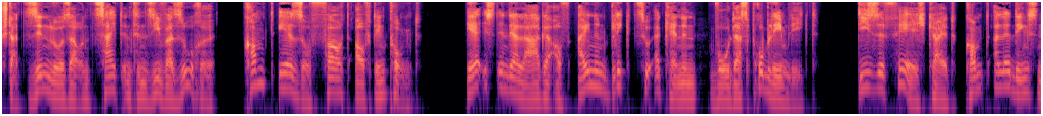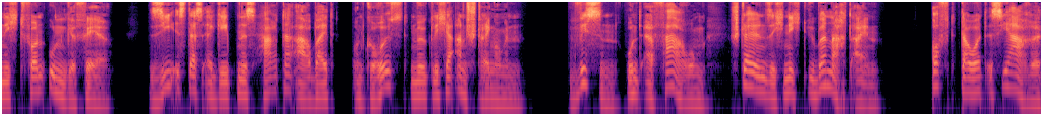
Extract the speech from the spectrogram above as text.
Statt sinnloser und zeitintensiver Suche kommt er sofort auf den Punkt. Er ist in der Lage, auf einen Blick zu erkennen, wo das Problem liegt. Diese Fähigkeit kommt allerdings nicht von ungefähr. Sie ist das Ergebnis harter Arbeit und größtmöglicher Anstrengungen. Wissen und Erfahrung stellen sich nicht über Nacht ein. Oft dauert es Jahre,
